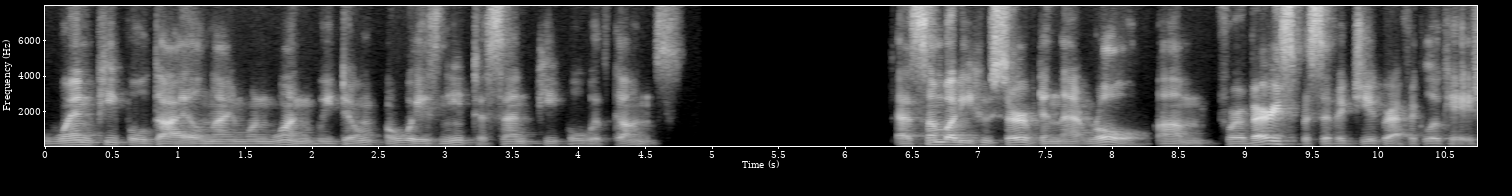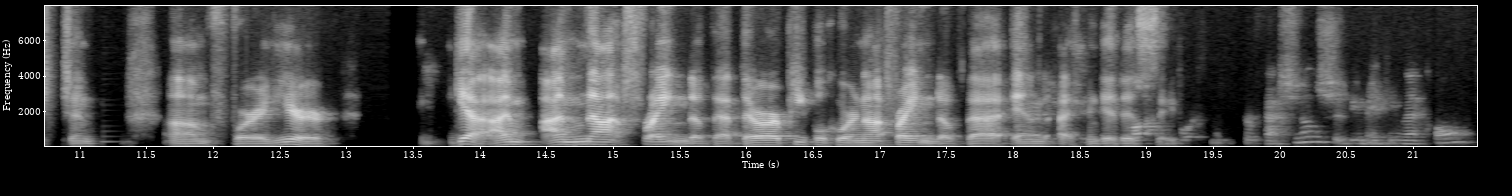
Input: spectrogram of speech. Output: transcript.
when people dial nine one one, we don't always need to send people with guns. As somebody who served in that role um, for a very specific geographic location um, for a year, yeah, I'm, I'm not frightened of that. There are people who are not frightened of that, and I think it is safe. Professionals should be making that call.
